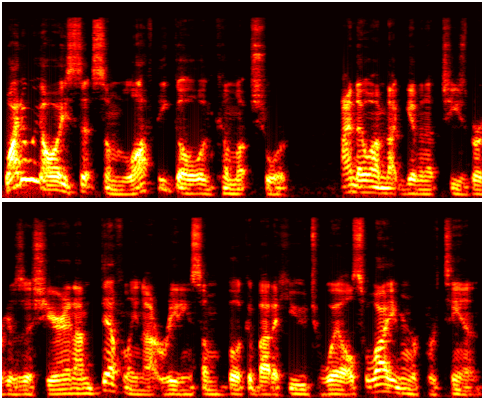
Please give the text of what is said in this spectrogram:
Why do we always set some lofty goal and come up short? I know I'm not giving up cheeseburgers this year, and I'm definitely not reading some book about a huge whale, so why even pretend?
